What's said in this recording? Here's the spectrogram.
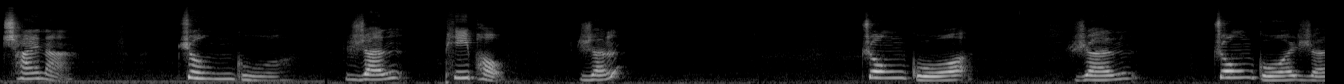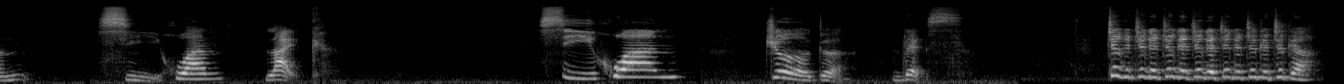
China，中国。人 people，人。中国人，中国人。喜欢 like 喜欢这个 this 这个这个这个这个这个这个这个。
